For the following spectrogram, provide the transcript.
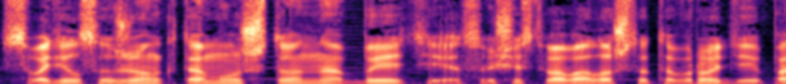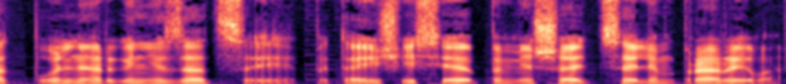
Сводился же он к тому, что на Бете существовало что-то вроде подпольной организации, пытающейся помешать целям прорыва.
